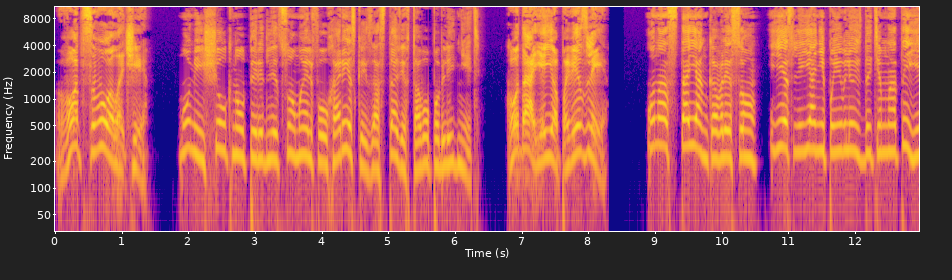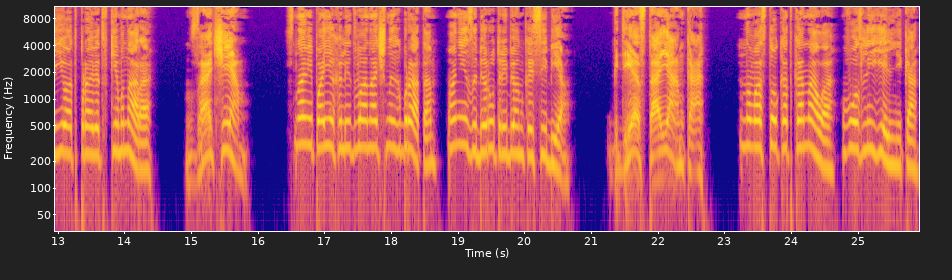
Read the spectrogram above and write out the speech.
«Вот сволочи!» Мумий щелкнул перед лицом эльфа ухорезкой, заставив того побледнеть. «Куда ее повезли?» «У нас стоянка в лесу. Если я не появлюсь до темноты, ее отправят в Кемнара». «Зачем?» «С нами поехали два ночных брата. Они заберут ребенка себе». «Где стоянка?» «На восток от канала, возле ельника».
